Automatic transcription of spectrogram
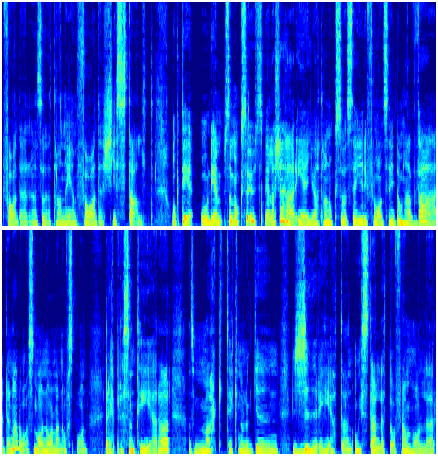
fader. Alltså att han är en fadersgestalt. Och det, och det som också utspelar sig här är ju att han också säger ifrån sig de här värdena då som Norman Osborn representerar. Alltså makt, teknologin, girigheten och istället då framhåller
